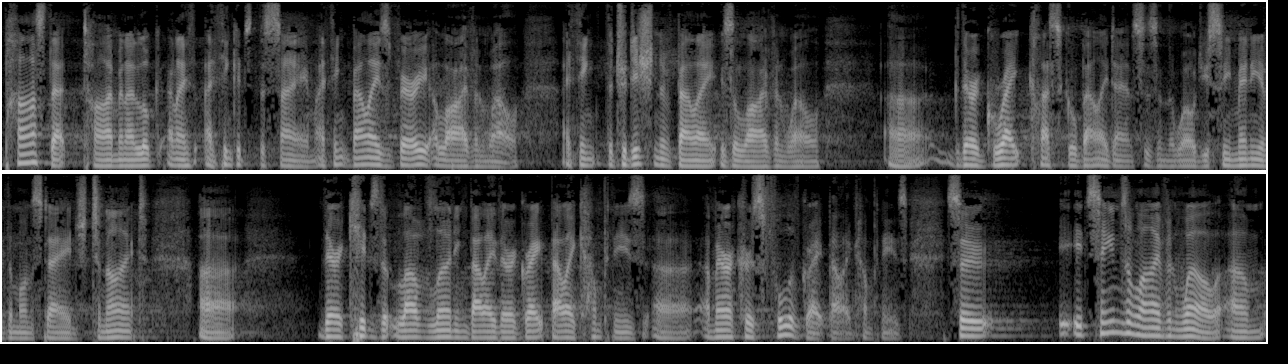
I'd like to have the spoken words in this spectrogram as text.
past that time, and I look and I, I think it's the same. I think ballet is very alive and well. I think the tradition of ballet is alive and well. Uh, there are great classical ballet dancers in the world. You see many of them on stage tonight. Uh, there are kids that love learning ballet. There are great ballet companies. Uh, America is full of great ballet companies. So it, it seems alive and well. Um,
